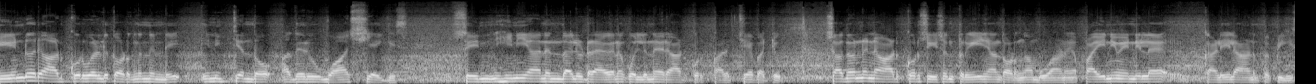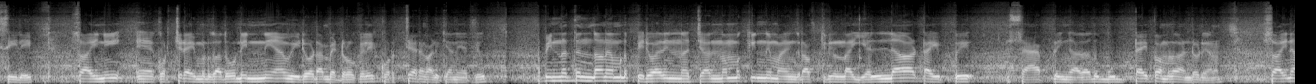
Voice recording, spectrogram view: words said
വീണ്ടും ഒരു ആർട്ട്കോർ വേൾഡ് തുടങ്ങുന്നുണ്ട്. എനിക്കെന്തോ അതൊരു വാശിയായി സോ ഇനി ഞാൻ എന്തായാലും ഡ്രാഗനെ കൊല്ലുന്ന ഒരു ആഡ്കോർ കളിച്ചേ പറ്റൂ. സോ അതുകൊണ്ട് തന്നെ ആഡ്കോർ സീസൺ ത്രീ ഞാൻ തുടങ്ങാൻ പോവാണ്. അപ്പോൾ അതിന് വേണ്ടിയുള്ള കളിയിലാണ് ഇപ്പോൾ പി സിയിൽ സോ അതിന് കുറച്ച് ടൈം എടുക്കും. അതുകൊണ്ട് ഇന്ന് ഞാൻ വീഡിയോ ഇടാൻ ബെഡ്റോക്കിൽ കുറച്ച് നേരം കളിക്കാൻ വിചാരിച്ചു. അപ്പോൾ ഇന്നത്തെ എന്താണ് നമ്മുടെ പരിപാടി എന്ന് വെച്ചാൽ നമുക്ക് ഇന്ന് മൈൻക്രാഫ്റ്റിലുള്ള എല്ലാ ടൈപ്പ് സാപ്ലിങ് അതായത് വുഡ് ടൈപ്പ് നമ്മൾ കണ്ടുപിടിക്കണം. സോ അതിന്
